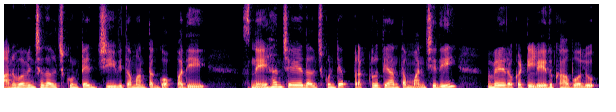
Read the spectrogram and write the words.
అనుభవించదలుచుకుంటే జీవితం అంత గొప్పది. స్నేహం చేయదలుచుకుంటే ప్రకృతి అంత మంచిది వేరొకటి లేదు కాబోలు.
